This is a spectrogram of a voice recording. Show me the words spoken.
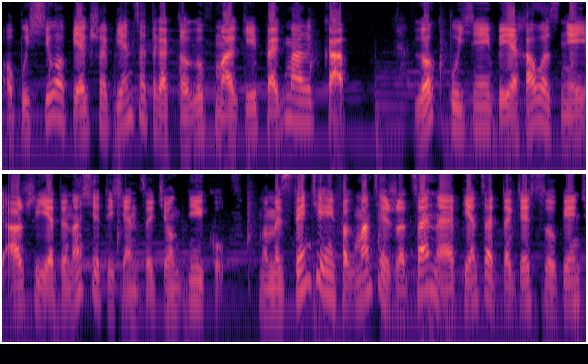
opuściło pierwsze 500 traktorów marki Thermal Crab. Rok później wyjechało z niej aż 11 tysięcy ciągników. Mamy zdjęcie i informację, że cenę 545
